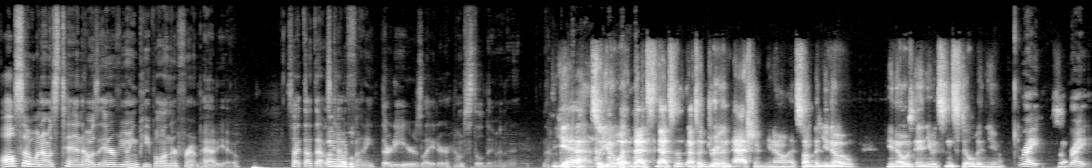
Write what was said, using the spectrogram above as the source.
also, when I was ten, I was interviewing people on their front patio. So I thought that was oh. kind of funny. Thirty years later, I'm still doing it. No. Yeah. So you know what? That's that's a that's a driven passion. You know, it's something you know, you know is in you. It's instilled in you. Right. So right.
